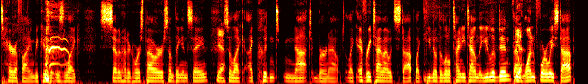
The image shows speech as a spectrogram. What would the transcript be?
terrifying because it was like 700 horsepower or something insane. Yeah. So like I couldn't not burn out. Like every time I would stop, like you know the little tiny town that you lived in, that Yeah. one four-way stop,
